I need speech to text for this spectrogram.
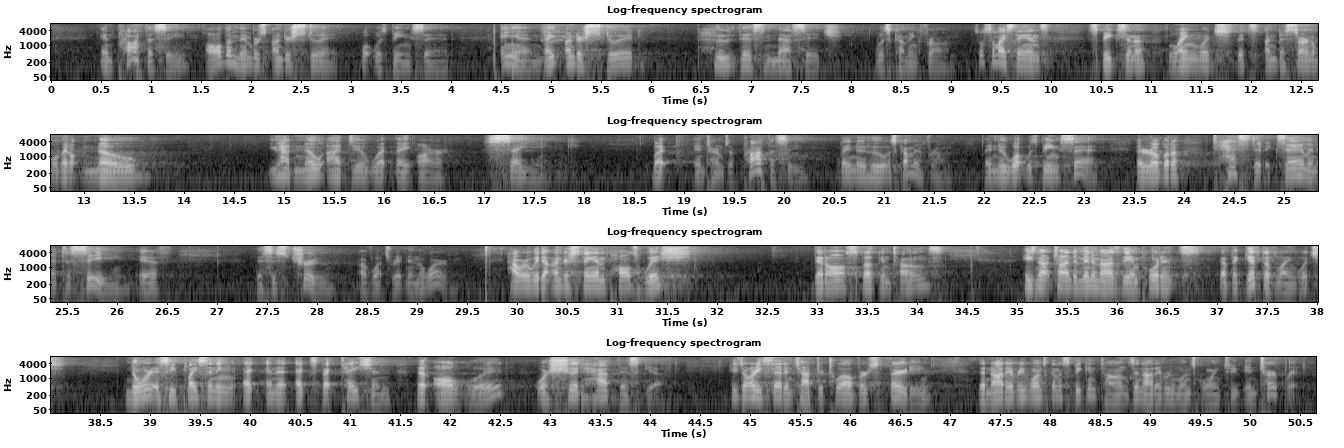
In prophecy, all the members understood what was being said. And they understood who this message was coming from. So somebody stands, speaks in a language that's undiscernible, they don't know. You have no idea what they are saying. But in terms of prophecy, they knew who it was coming from. They knew what was being said. They were able to test it, examine it to see if this is true of what's written in the Word. How are we to understand Paul's wish that all spoke in tongues. He's not trying to minimize the importance of the gift of language, nor is he placing an expectation that all would or should have this gift. He's already said in chapter 12, verse 30, that not everyone's going to speak in tongues and not everyone's going to interpret.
